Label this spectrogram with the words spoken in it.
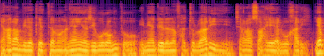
Yang haram bila kita menganiaya si burung itu. Ini ada dalam Fathul Bari syarah sahih Al-Bukhari. Yang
